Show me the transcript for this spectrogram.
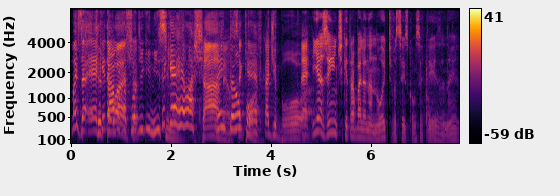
Mas é, é Você tava com a negócio. sua digníssima. Você quer relaxar. Então, Você quer ficar de boa. É, e a gente que trabalha na noite, vocês com certeza, né?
